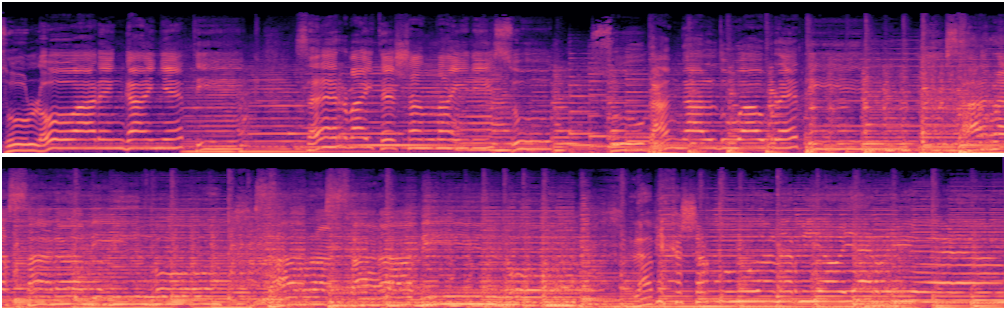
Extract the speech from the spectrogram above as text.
zuloaren gainetik Zerbait esan nahi dizut zugan galdu aurretik. Zarra zara bilbo, zarra zara bilbo. La vieja sartu dudan herria herrieran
